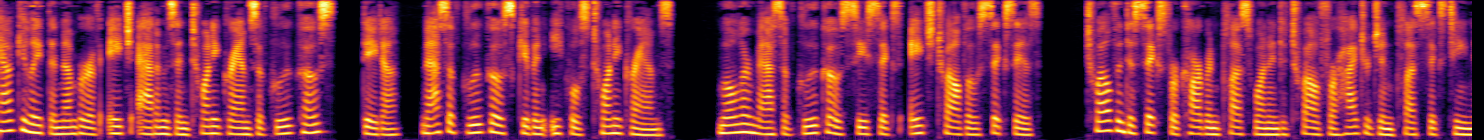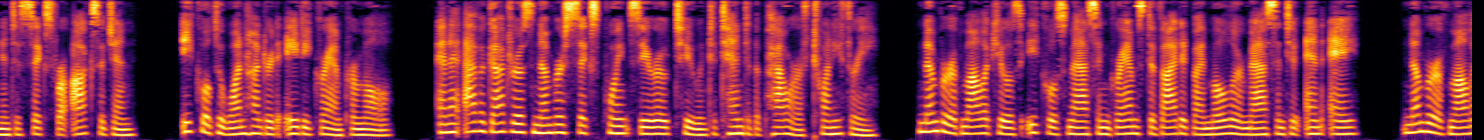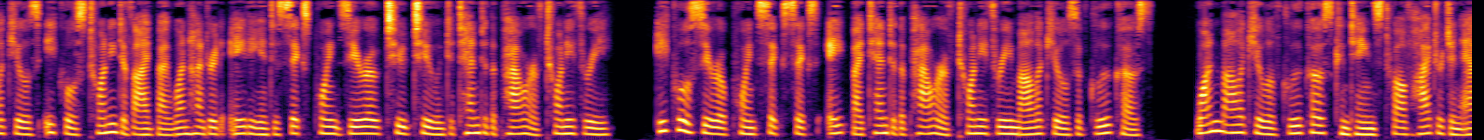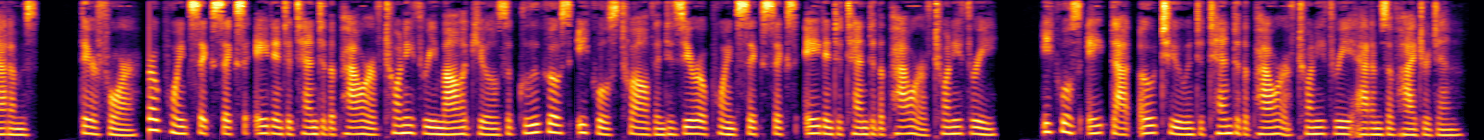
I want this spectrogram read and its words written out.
Calculate the number of H atoms in 20 grams of glucose. Data Mass of glucose given equals 20 grams. Molar mass of glucose C6H12O6 is 12 into 6 for carbon plus 1 into 12 for hydrogen plus 16 into 6 for oxygen, equal to 180 gram per mole. And at Avogadro's number 6.02 into 10 to the power of 23. Number of molecules equals mass in grams divided by molar mass into Na. Number of molecules equals 20 divided by 180 into 6.022 into 10 to the power of 23 equals 0.668 by 10 to the power of 23 molecules of glucose. One molecule of glucose contains 12 hydrogen atoms. Therefore, 0.668 into 10 to the power of 23 molecules of glucose equals 12 into 0.668 into 10 to the power of 23 equals 8.02 into 10 to the power of 23 atoms of hydrogen.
